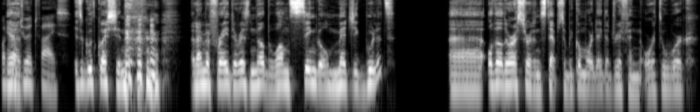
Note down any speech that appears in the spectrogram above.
What Yeah. would you advise? It's a good question, and I'm afraid there is not one single magic bullet. Uh, although there are certain steps to become more data driven or to work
